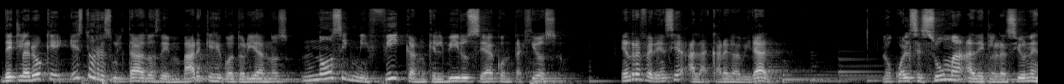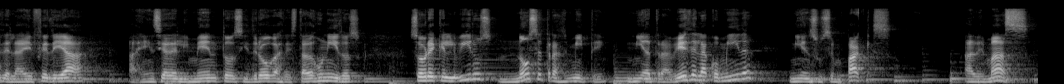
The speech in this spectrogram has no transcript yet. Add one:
declaró que estos resultados de embarques ecuatorianos no significan que el virus sea contagioso, en referencia a la carga viral, lo cual se suma a declaraciones de la FDA Agencia de Alimentos y Drogas de Estados Unidos, sobre que el virus no se transmite ni a través de la comida ni en sus empaques. Además,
